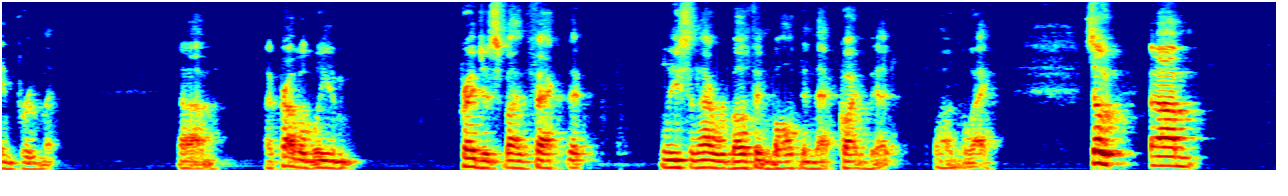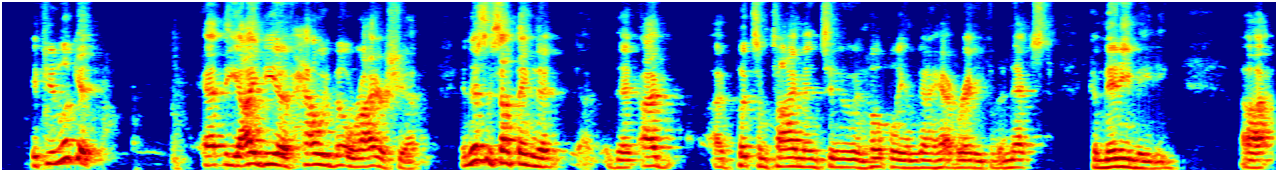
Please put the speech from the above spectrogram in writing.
improvement. Um, I probably am prejudiced by the fact that Lisa and I were both involved in that quite a bit along the way. So um, if you look at, at the idea of how we build ridership, and this is something that, that I've, I've put some time into and hopefully I'm gonna have ready for the next committee meeting. Uh,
